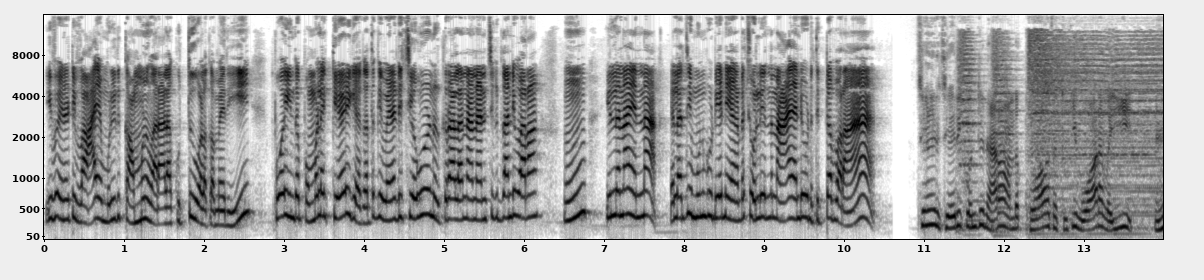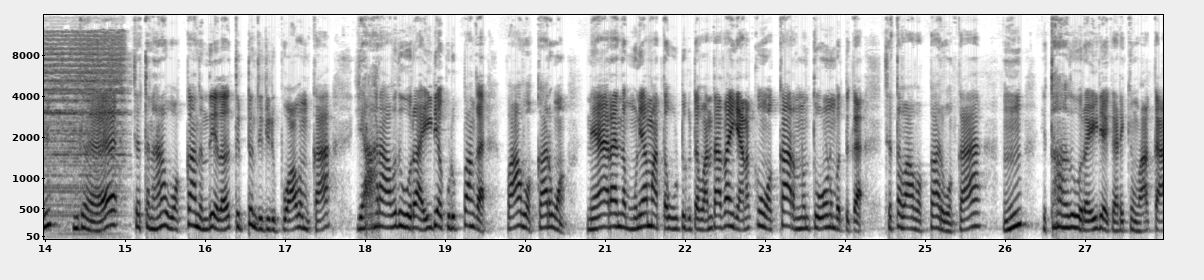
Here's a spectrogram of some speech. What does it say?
இவன் ஏட்டி வாயை முடிட்டு கம்முன்னு வராள குத்து உழக்க மாதிரி போய் இந்த பொம்பளை கேள்வி கேட்கறதுக்கு வேண்டி செவ்வளவு இருக்கிறாள நான் நினச்சிக்கிட்டு தாண்டி வரான். ம்? இல்லைன்னா என்ன? எல்லாத்தையும் முன்கூட்டியே நீ என்கிட்ட சொல்லியிருந்தேன் நான் ஏன்டி ஒன்று திட்ட போறேன்? சரி சரி கொஞ்ச நேரம் அந்த கோவத்தை தூக்கி ஓர வை. ம், இங்க செத்த நேரம் உக்காந்துருந்து ஏதாவது திட்டம் திட்டிட்டு போவோம்க்கா. யாராவது ஒரு ஐடியா கொடுப்பாங்க. வா உக்காருவோம். நேராக இந்த முனியாமாத்த வீட்டுக்கிட்ட வந்தால் தான் எனக்கும் உக்காரணும்னு தோணும் பத்துக்க செத்த வா உக்காருவோம்க்கா. ம்? ஏதாவது ஒரு ஐடியா கிடைக்கும். வாக்கா.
